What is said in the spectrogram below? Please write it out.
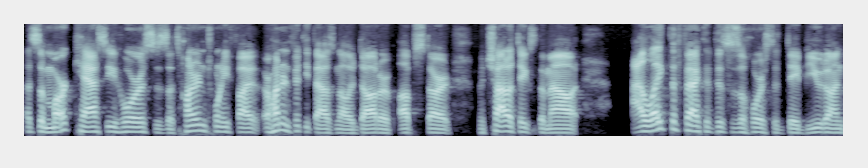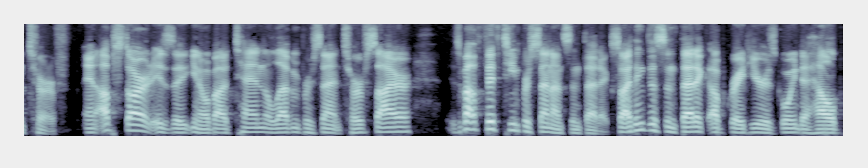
That's a Mark Casse horse. Is 125 or 150,000 $100,000 daughter of Upstart. Machado takes them out. I like the fact that this is a horse that debuted on turf. And Upstart is a, you know, about 10, 11% turf sire. It's about 15% on synthetic. So I think the synthetic upgrade here is going to help.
